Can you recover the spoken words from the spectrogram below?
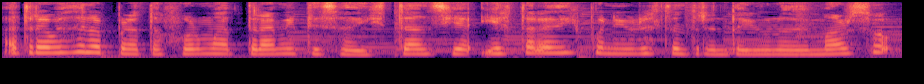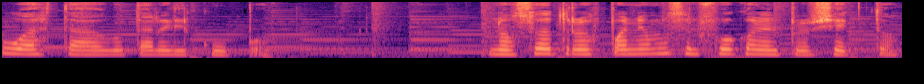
a través de la plataforma Trámites a Distancia y estará disponible hasta el 31 de marzo o hasta agotar el cupo. Nosotros ponemos el foco en el proyecto.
